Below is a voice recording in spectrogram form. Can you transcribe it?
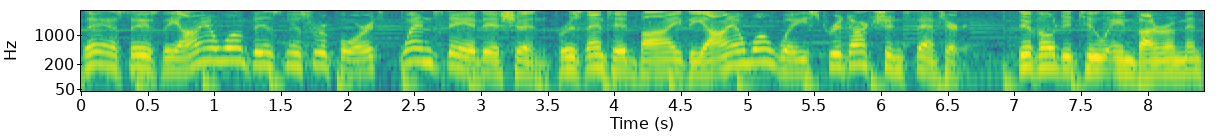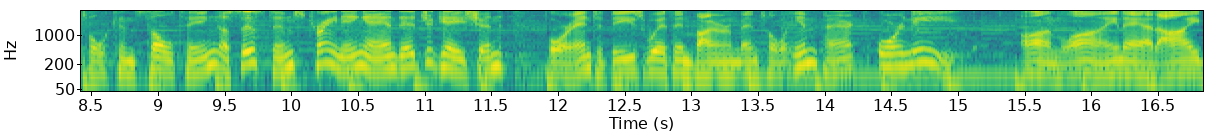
This is the Iowa Business Report, Wednesday edition, presented by the Iowa Waste Reduction Center, devoted to environmental consulting, assistance, training, and education for entities with environmental impact or need. Online at iwrc.uni.edu.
